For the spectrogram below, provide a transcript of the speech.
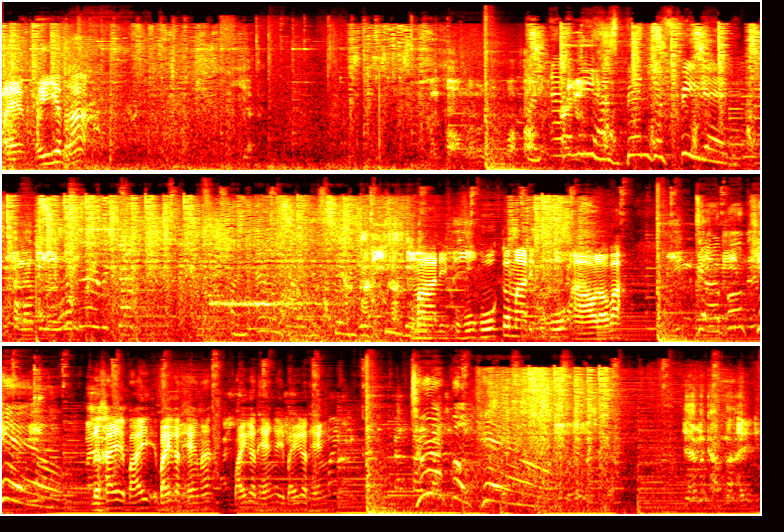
แตกไอ้เหี้ยฟาต้ามันสองแล้วมันบอกสอง An อายุ enemy has been defeated. ชะลอตัว An ally has been defeated. มาดิโคโคก็มาดิโคโคเอาแล้วปะ Double kill. เดี๋ยวใครไบร์ทไบร์ทกระแทงนะไบร์ทกระแทงไอ้ไบร์ทกระแทง Triple kill. ย้ายมันกลับนะไอ้ไม่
